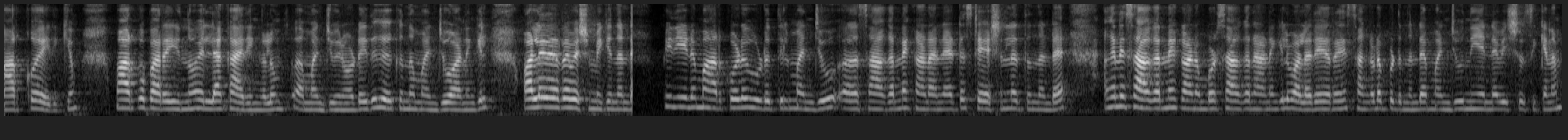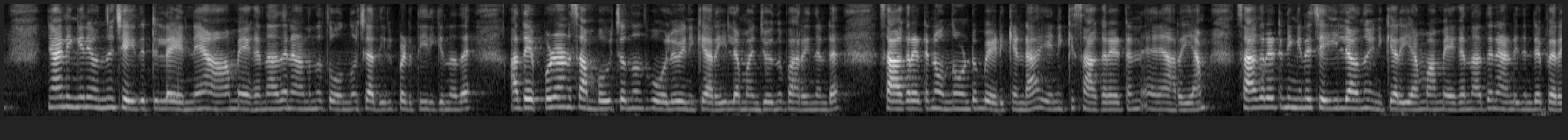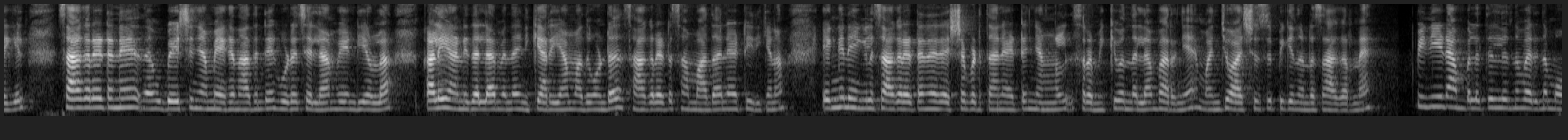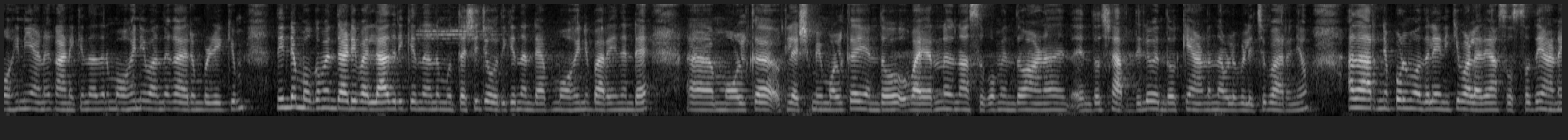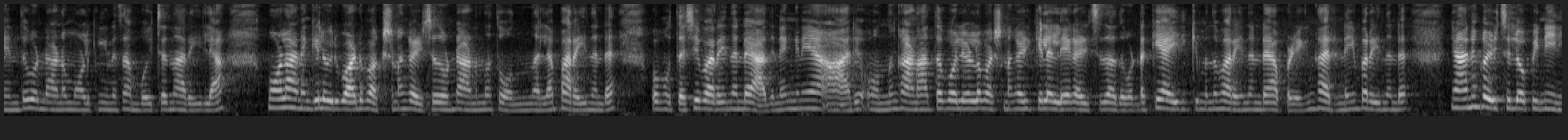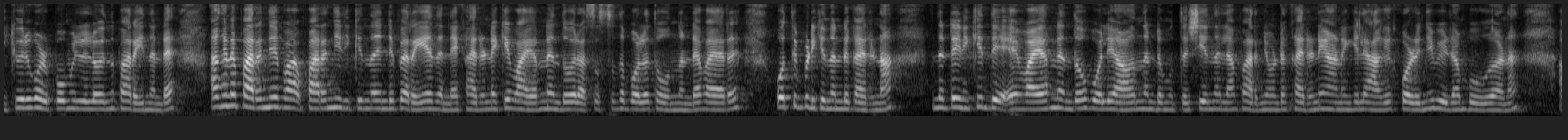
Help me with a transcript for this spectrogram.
മാർക്കോ ആയിരിക്കും. മാർക്കോ പറയുന്നു എല്ലാ കാര്യങ്ങളും മഞ്ജുവിനോട്. ഇത് കേൾക്കുന്ന മഞ്ജു ആണെങ്കിൽ വളരെയേറെ വിഷമിക്കുന്നുണ്ട്. പിന്നീട് മാർക്കോട് കൂടത്തിൽ മഞ്ജു സാഗറിനെ കാണാനായിട്ട് സ്റ്റേഷനിൽ എത്തുന്നുണ്ട് അങ്ങനെ സാഗറിനെ കാണുമ്പോൾ സാഗറാണെങ്കിൽ വളരെയേറെ സങ്കടപ്പെടുന്നുണ്ട്. മഞ്ജു നീ എന്നെ വിശ്വസിക്കണം. ഞാൻ ഇങ്ങനെ ഒന്നും ചെയ്തിട്ടില്ല. എന്നെ ആ മേഘനാഥനാണെന്ന് തോന്നുന്നു ചതിയിൽപ്പെടുത്തിയിരിക്കുന്നത്. അതെപ്പോഴാണ് സംഭവിച്ചതെന്ന് പോലും എനിക്കറിയില്ല മഞ്ജു എന്ന് പറയുന്നുണ്ട്. സാഗരേട്ടൻ ഒന്നുകൊണ്ടും പേടിക്കണ്ട. എനിക്ക് സാഗരേട്ടൻ അറിയാം. സാഗരേട്ടൻ ഇങ്ങനെ ചെയ്യില്ല എന്നും എനിക്കറിയാം. ആ മേഘനാഥനാണ് ഇതിന്റെ പിറകിൽ. സാഗരേട്ടനെ ഉപേക്ഷിച്ച് ഞാൻ മേഘനാഥന്റെ കൂടെ ചെല്ലാൻ വേണ്ടിയുള്ള കളിയാണിതെല്ലാം എന്ന് എനിക്ക് എനിക്കറിയാം. അതുകൊണ്ട് സാഗരേട്ടൻ സമാധാനമായിട്ടിരിക്കണം എങ്ങനെയെങ്കിലും സാഗരേട്ടനെ രക്ഷപ്പെടുത്താനായിട്ട് ഞങ്ങൾ ശ്രമിക്കുമെന്നെല്ലാം പറഞ്ഞ് മഞ്ജു ആശ്വസിപ്പിക്കുന്നുണ്ട് സാഗറിനെ. പിന്നീട് അമ്പലത്തിൽ നിന്ന് വരുന്ന മോഹിനിയാണ് കാണിക്കുന്നത്. അതിന് മോഹിനി വന്ന് കയറുമ്പോഴേക്കും നിന്റെ മുഖം എന്താടി വല്ലാതിരിക്കുന്നതെന്ന് മുത്തശ്ശി ചോദിക്കുന്നുണ്ട്. അപ്പോൾ മോഹിനി പറയുന്നുണ്ട് മോൾക്ക് ലക്ഷ്മി മോൾക്ക് എന്തോ വയറിന് ഒന്ന് അസുഖം എന്തോ ആണ് എന്തോ ഛർദിലോ എന്തൊക്കെയാണെന്ന് അവൾ വിളിച്ചു പറഞ്ഞു. അത് അറിഞ്ഞപ്പോൾ മുതൽ എനിക്ക് വളരെ അസ്വസ്ഥതയാണ്. എന്തുകൊണ്ടാണ് മോൾക്ക് ഇങ്ങനെ സംഭവിച്ചതെന്ന് അറിയില്ല. മോളാണെങ്കിൽ ഒരുപാട് ഭക്ഷണം കഴിച്ചതുകൊണ്ടാണെന്ന് തോന്നുന്നെല്ലാം പറയുന്നുണ്ട്. അപ്പോൾ മുത്തശ്ശി പറയുന്നുണ്ട് അതിനെങ്ങനെയാണ് ആരും ഒന്നും കാണാത്ത പോലെയുള്ള ഭക്ഷണം കഴിക്കലല്ലേ കഴിച്ചത്. അതുകൊണ്ടൊക്കെ ആയിരിക്കുമെന്ന് പറയുന്നുണ്ട്. അപ്പോഴേക്കും കരുണയും പറയുന്നുണ്ട് ഞാനും കഴിച്ചല്ലോ പിന്നെ എനിക്കൊരു കുഴപ്പവുമില്ലല്ലോ എന്ന് പറയുന്നുണ്ട്. അങ്ങനെ പറഞ്ഞ് പറഞ്ഞിരിക്കുന്നതിന്റെ പിറകെ തന്നെ കരുണയ്ക്ക് വയറിന് എന്തോ ഒരു അസ്വസ്ഥത പോലെ തോന്നുന്നുണ്ട്. വയറ് പൊത്തിപ്പിടിക്കുന്നുണ്ട് കരുണ. എന്നിട്ട് എനിക്ക് വയറിന് എന്തോ പോലെ ആകുന്നുണ്ട് മുത്തശ്ശി എന്നെല്ലാം പറഞ്ഞുകൊണ്ട് കരുണയാണെങ്കിൽ ആകെ കുഴഞ്ഞു വീഴാൻ പോവുകയാണ്.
